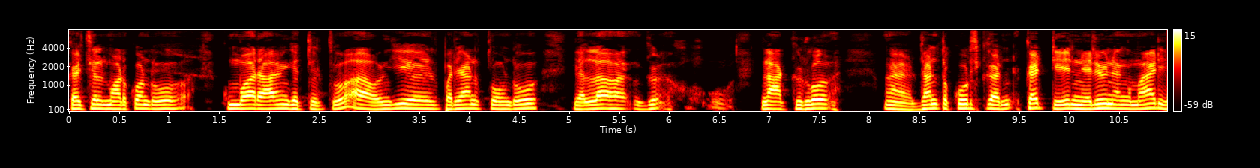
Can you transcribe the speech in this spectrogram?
ಕೈಚಲ್ ಮಾಡಿಕೊಂಡು ಕುಂಬಾರ ಆವಂಗಿ ಎತ್ತಿತ್ತು ಆ ಅವಂಗಿ ಪರ್ಯಾಣ ತೊಗೊಂಡು ಎಲ್ಲ ನಾಲ್ಕು ಗಿಡಗಳು ದಂಟು ಕೂಡಿಸಿ ಕಟ್ಟಿ ನೆಲುವಿನಂಗೆ ಮಾಡಿ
